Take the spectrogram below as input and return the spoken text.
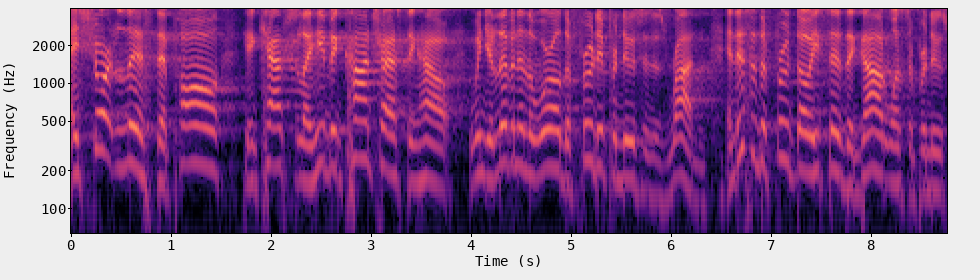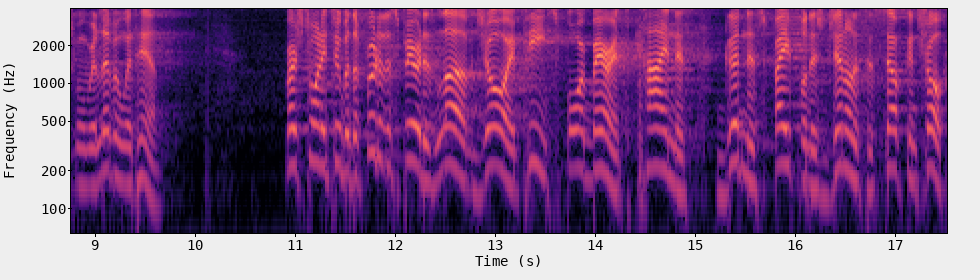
A short list that Paul encapsulated. He'd been contrasting how when you're living in the world, the fruit it produces is rotten. And this is the fruit, though, he says that God wants to produce when we're living with Him. Verse 22 But the fruit of the Spirit is love, joy, peace, forbearance, kindness, goodness, faithfulness, gentleness, and self control.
